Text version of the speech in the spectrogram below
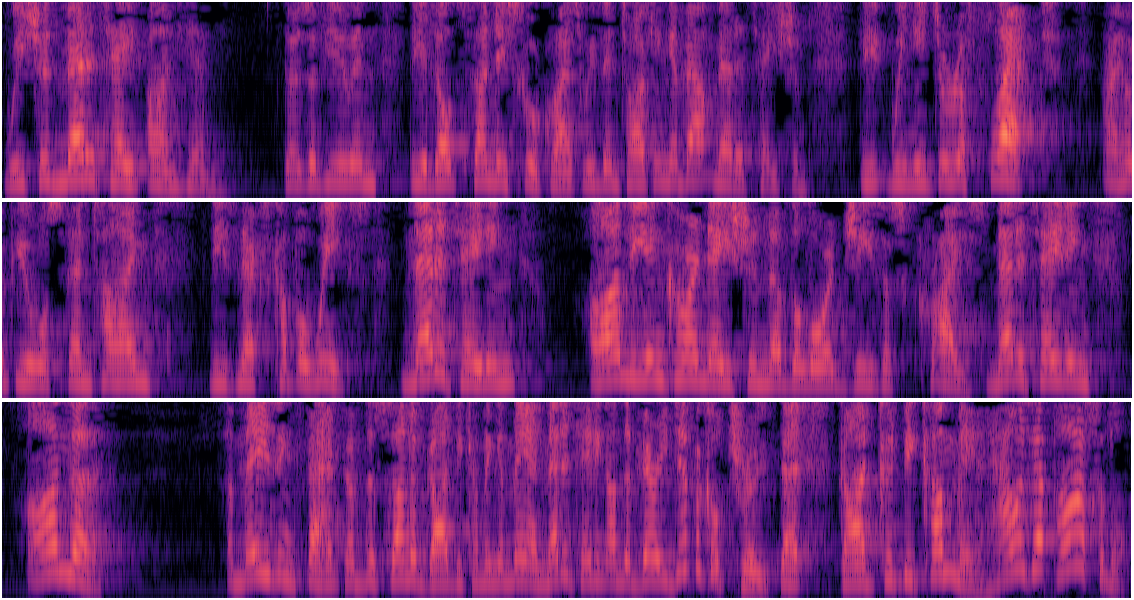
We should meditate on him. Those of you in the adult Sunday school class, we've been talking about meditation. We need to reflect I hope you will spend time these next couple of weeks meditating on the incarnation of the Lord Jesus Christ, meditating on the amazing fact of the Son of God becoming a man, meditating on the very difficult truth that God could become man. How is that possible?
